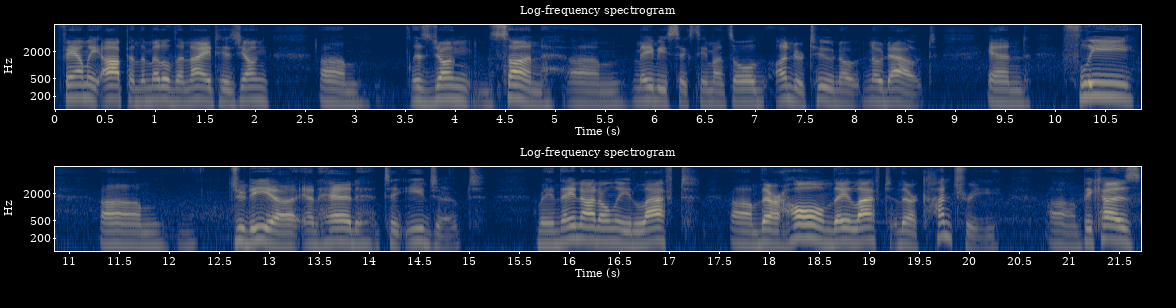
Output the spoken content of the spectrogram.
family up in the middle of the night, his young, um, his young son, um, maybe 16 months old, under two, no, no doubt, and flee um, Judea and head to Egypt. I mean, they not only left um, their home, they left their country uh, because,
